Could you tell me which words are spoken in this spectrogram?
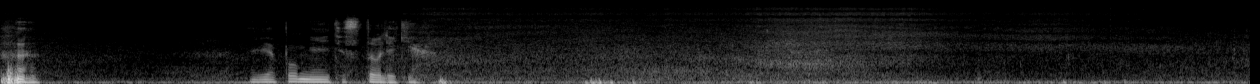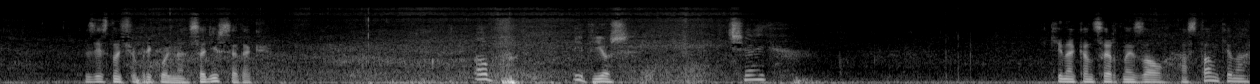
Я помню эти столики. Здесь ночью прикольно. Садишься так. Оп. И пьешь чай. Киноконцертный зал Останкина.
